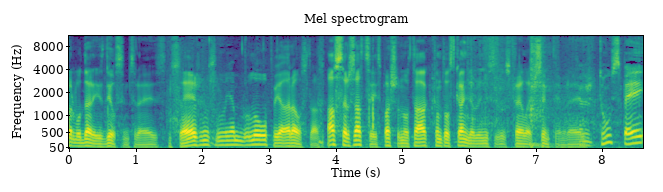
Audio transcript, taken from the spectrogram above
varbūt darījis 200 reizes. Sēž un viņam lūpa jāraustās. Asaras acīs pašam no tā, kam to skaņu viņas spēlējuši simtiem reižu. Tu spēj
